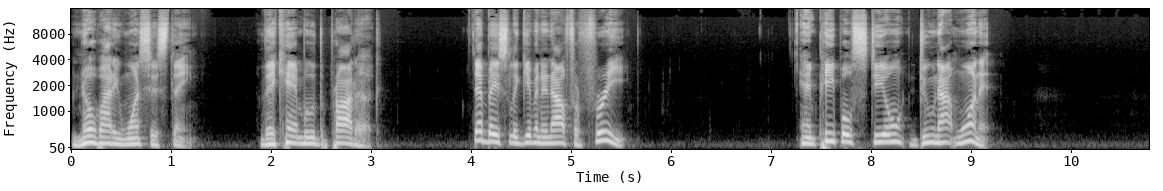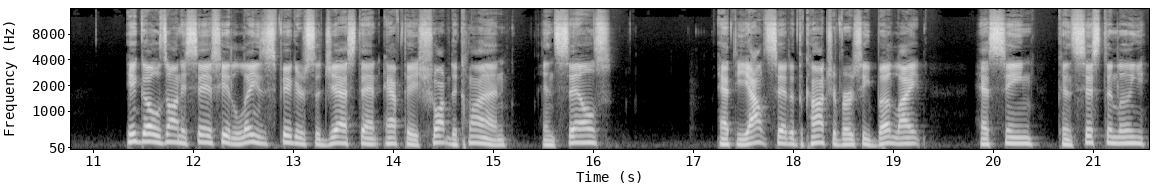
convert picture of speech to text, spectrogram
Nobody wants this thing. They can't move the product. They're basically giving it out for free. And people still do not want it. It goes on, it says here the latest figures suggest that after a sharp decline in sales at the outset of the controversy, Bud Light has seen consistently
